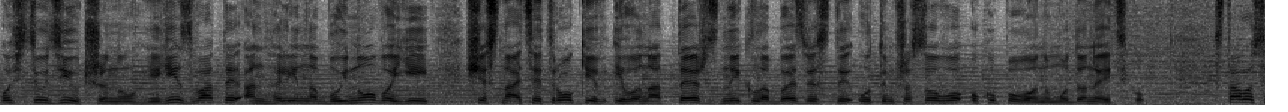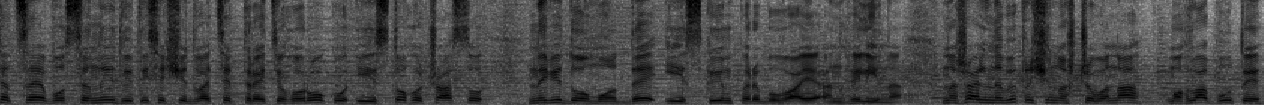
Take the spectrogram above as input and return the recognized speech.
ось цю дівчину. Її звати Ангеліна Буйнова, їй 16 років, і вона теж зникла безвісти у тимчасово окупованому Донецьку. Сталося це восени 2023 року, і з того часу невідомо, де і з ким перебуває Ангеліна. На жаль, не виключено, що вона могла бути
